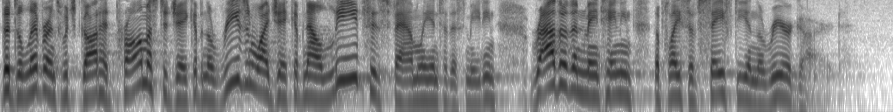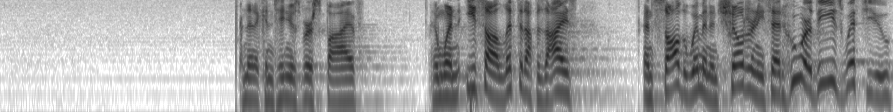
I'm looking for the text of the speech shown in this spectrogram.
the deliverance which God had promised to Jacob, and the reason why Jacob now leads his family into this meeting rather than maintaining the place of safety in the rear guard. And then it continues, verse 5. And when Esau lifted up his eyes and saw the women and children, he said, Who are these with you?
